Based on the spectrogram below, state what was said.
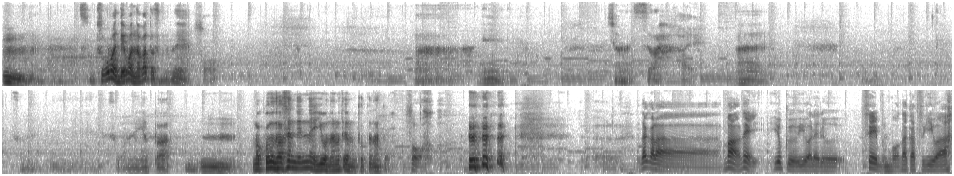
うん、うん。そそこまで出番なかったですもんね。そうしゃあないっすわ。はい。はい。そうね、そうね。やっぱ、うん、まあ、この打線でね、よう7点も取ったなと。そう。だからまあねよく言われる西武も中継ぎは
